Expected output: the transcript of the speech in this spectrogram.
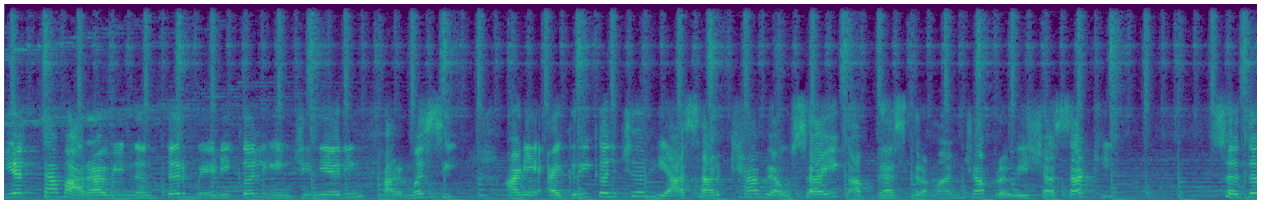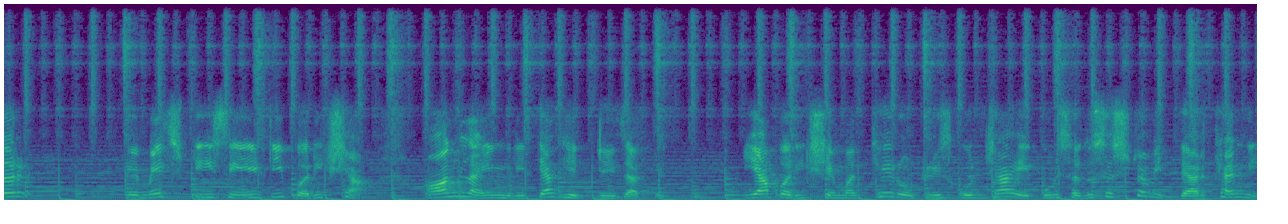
इयत्ता बारावी नंतर मेडिकल इंजिनिअरिंग फार्मसी आणि ॲग्रिकल्चर यासारख्या व्यावसायिक अभ्यासक्रमांच्या प्रवेशासाठी सदर M H T C E T परीक्षा ऑनलाईनरित्या घेतली जाते. या परीक्षेमध्ये रोटरी स्कूलच्या एकूण सदुसष्ट विद्यार्थ्यांनी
